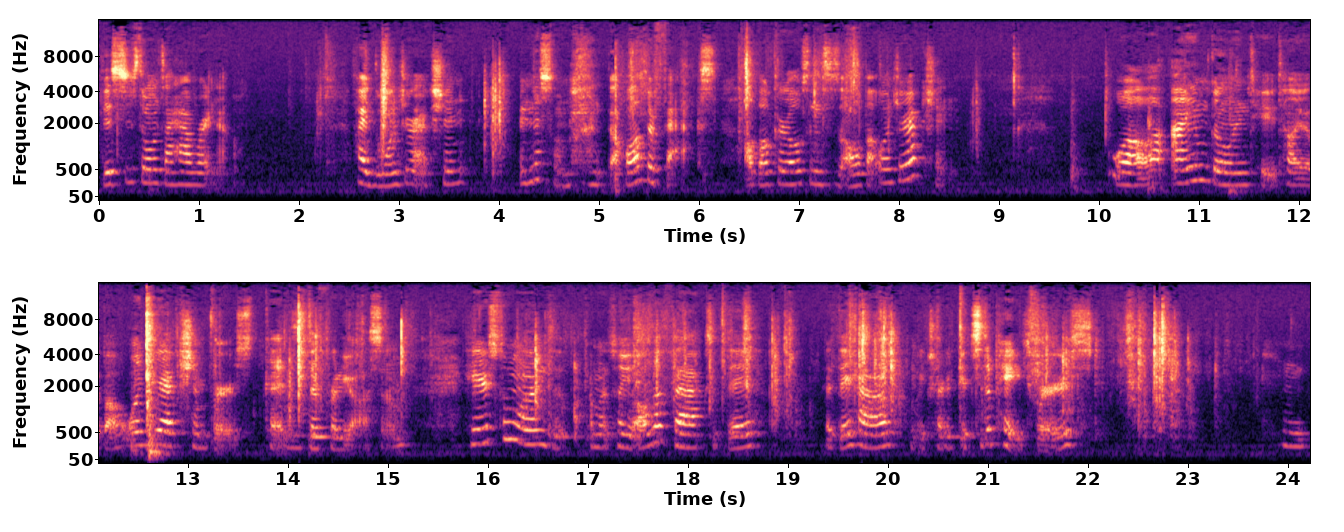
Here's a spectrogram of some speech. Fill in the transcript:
This is the ones I have right now. I have the One Direction and this one, the other facts all about girls, and this is all about One Direction. Well, I am going to tell you about One Direction first because they're pretty awesome. Here's the ones that I'm going to tell you all the facts that they that they have. Let me try to get to the page first. Okay.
